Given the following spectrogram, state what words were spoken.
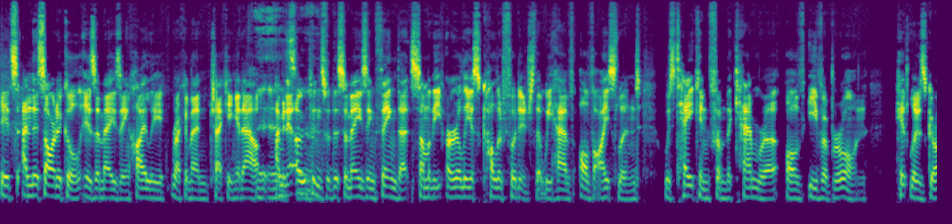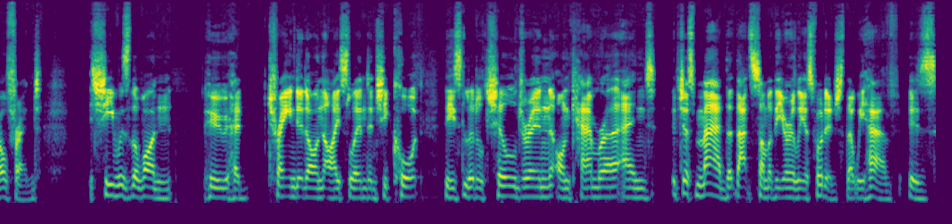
It's and this article is amazing. Highly recommend checking it out. It I mean, is, it opens with this amazing thing that some of the earliest color footage that we have of Iceland was taken from the camera of Eva Braun, Hitler's girlfriend. She was the one who had trained it on Iceland, and she caught these little children on camera. And it's just mad that that's some of the earliest footage that we have is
